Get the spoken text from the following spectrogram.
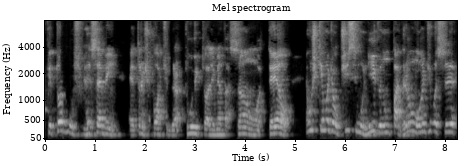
porque todos recebem é, transporte gratuito, alimentação, hotel. É um esquema de altíssimo nível, num padrão onde você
